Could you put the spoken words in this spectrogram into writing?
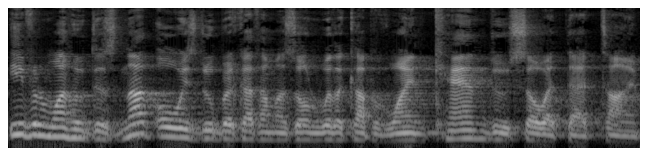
even one who does not always do Birkat Hamazon with a cup of wine can do so at that time.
